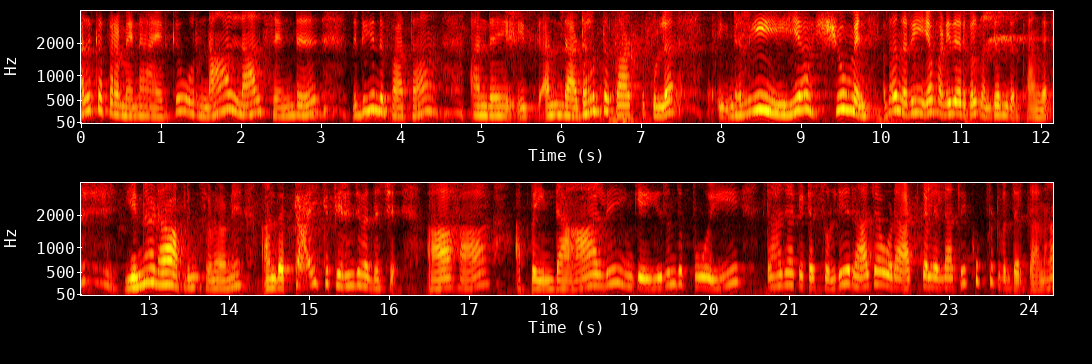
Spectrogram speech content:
அதுக்கப்புறம் என்ன ஆயிருக்கு? ஒரு நாலு நாள் சென்று திடீர்னு பார்த்தா அந்த அந்த அடர்ந்த காட்டுக்குள்ளே நிறைய ஹியூமன்ஸ் அதாவது நிறைய மனிதர்கள் வந்திருந்திருக்காங்க. என்னடா அப்படின்னு சொன்னோடனே அந்த தாய்க்கு தெரிஞ்சு வந்துச்சு ஆஹா அப்போ இந்த ஆள் இங்கே இருந்து போய் ராஜா கிட்ட சொல்லி ராஜாவோட ஆட்கள் எல்லாத்தையும் கூப்பிட்டுட்டு வந்திருக்கானா?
